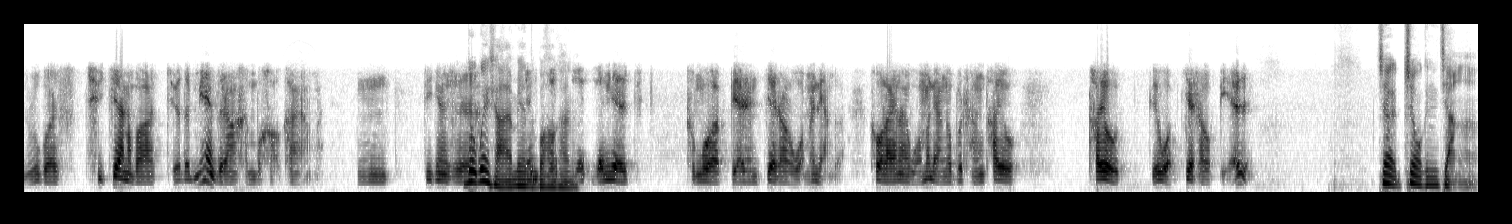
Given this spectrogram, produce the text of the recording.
如果去见了吧，觉得面子上很不好看啊。嗯，毕竟是为为啥呀？面子不好看呢？人人家通过别人介绍我们两个，后来呢，我们两个不成，他又他又给我介绍别人。这这我跟你讲啊，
